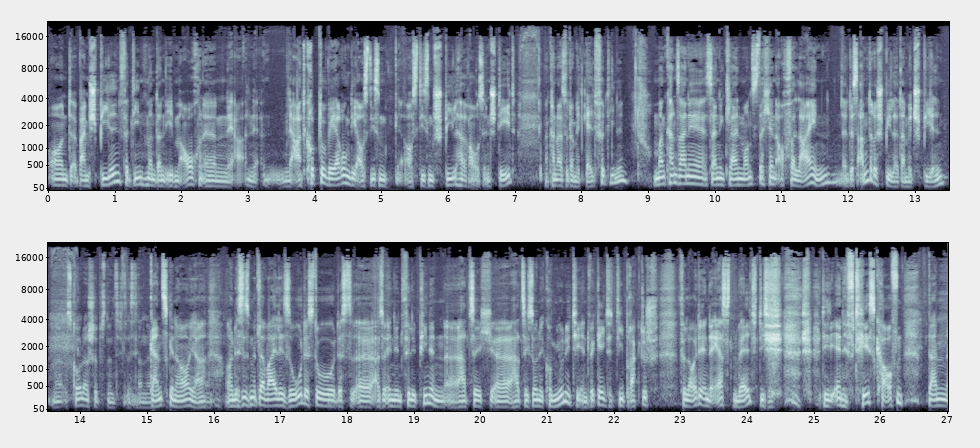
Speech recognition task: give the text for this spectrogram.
Und äh, beim Spielen verdient man dann eben auch eine, eine, eine Art Kryptowährung, die aus diesem, aus diesem Spiel heraus entsteht. Man kann also damit Geld verdienen und man kann seine, seine kleinen Monsterchen auch verleihen, äh, dass andere Spieler damit spielen. Ja, Scholarships nennt sich das dann. Ja. Ganz genau, ja. Und es ist mittlerweile so, dass du das, äh, also in den Philippinen äh, hat, sich, äh, hat sich so eine Community entwickelt, die praktisch für Leute in der ersten Welt, die die, die NFTs kaufen, dann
